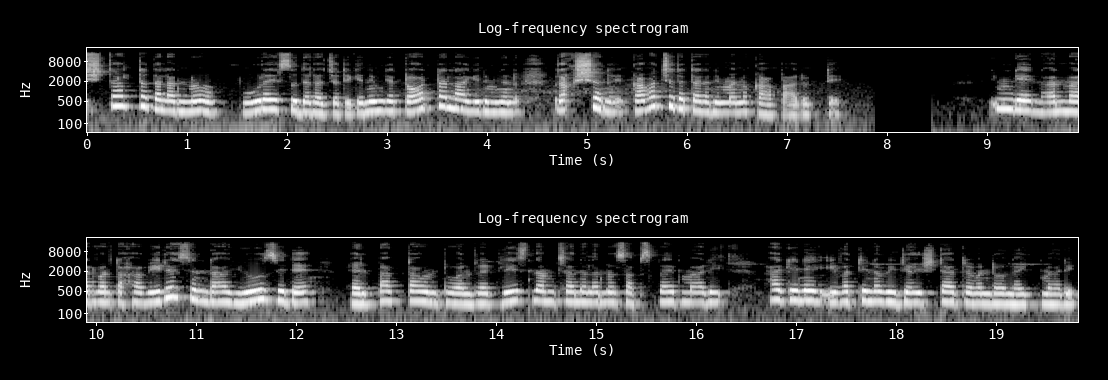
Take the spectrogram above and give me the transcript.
ಇಷ್ಟಾರ್ಥಗಳನ್ನು ಪೂರೈಸುವುದರ ಜೊತೆಗೆ ನಿಮಗೆ ಟೋಟಲ್ ಆಗಿ ನಿಮಗೊಂದು ರಕ್ಷಣೆ, ಕವಚದ ಥರ ನಿಮ್ಮನ್ನು ಕಾಪಾಡುತ್ತೆ. ನಿಮಗೆ ನಾನು ಮಾಡುವಂತಹ ವೀಡಿಯೋಸಿಂದ ಯೂಸ್ ಇದೆ. ಹೆಲ್ಪ್ ಆಗ್ತಾ ಉಂಟು ಅಂದರೆ ಪ್ಲೀಸ್ ನಮ್ಮ ಚಾನಲನ್ನು ಸಬ್ಸ್ಕ್ರೈಬ್ ಮಾಡಿ. ಹಾಗೆಯೇ ಇವತ್ತಿನ ವಿಡಿಯೋ ಇಷ್ಟ ಆದರೆ ಒಂದು ಲೈಕ್ ಮಾಡಿ.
